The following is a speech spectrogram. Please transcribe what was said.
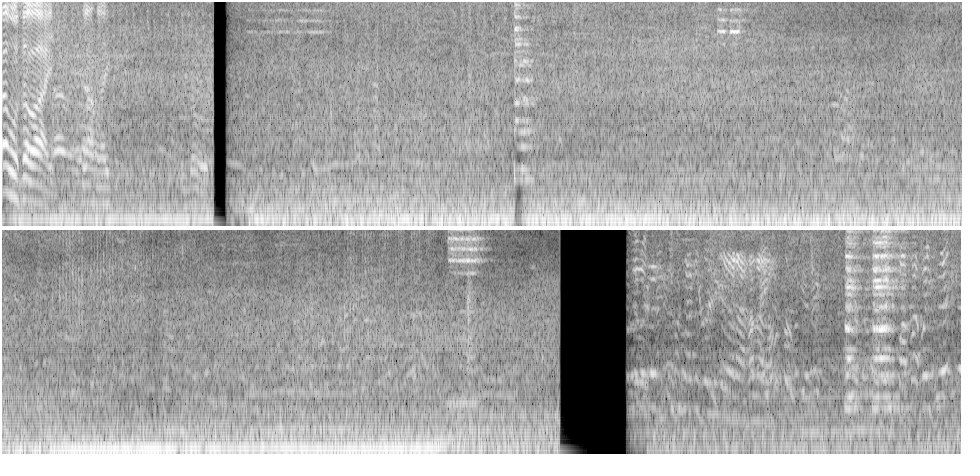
হ্যাঁ মোসা ভাই আলাইকুম পাতা পাইছে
